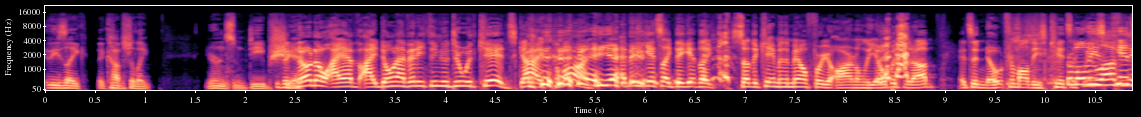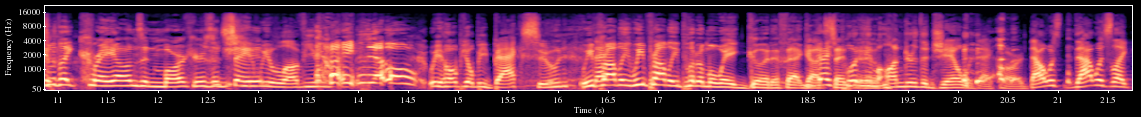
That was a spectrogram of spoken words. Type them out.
and he's like, the cops are like, "You're in some deep He's shit." like, no, no, I have, I don't have anything to do with kids, guys. Come on. Yeah. And then he gets like, they get like, something came in the mail for you, Arnold. He opens it up. It's a note from all these kids. From like, all "We these love kids you," with like crayons and markers and saying shit. we love you. I know. We hope you'll be back soon. We That- probably we probably put him away good if that you guys sent put to him under the jail with that card. That was that was like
